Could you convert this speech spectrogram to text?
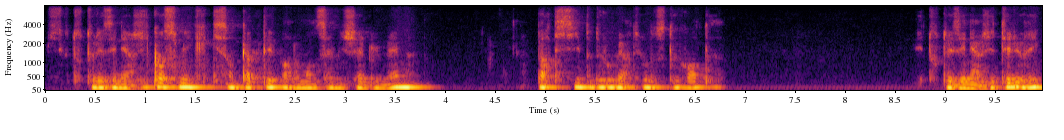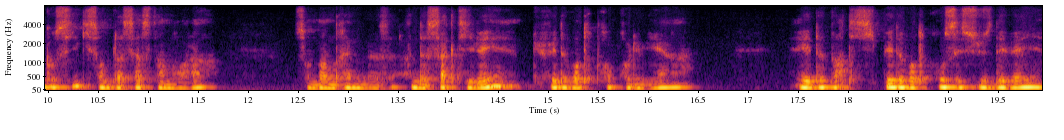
puisque toutes les énergies cosmiques qui sont captées par le Mont Saint-Michel lui-même participe de l'ouverture de cette grotte. Et toutes les énergies telluriques aussi qui sont placées à cet endroit-là sont en train de, s'activer du fait de votre propre lumière et de participer de votre processus d'éveil.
